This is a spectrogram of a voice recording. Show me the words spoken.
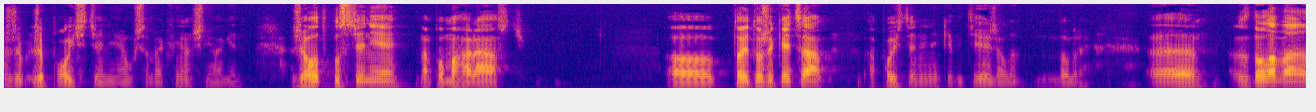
že, že poistenie, už som jak finančný agent že odpustenie nám pomáha rásť. Uh, to je to, že keď sa, a poistenie niekedy tiež, ale dobre, uh, z doľava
